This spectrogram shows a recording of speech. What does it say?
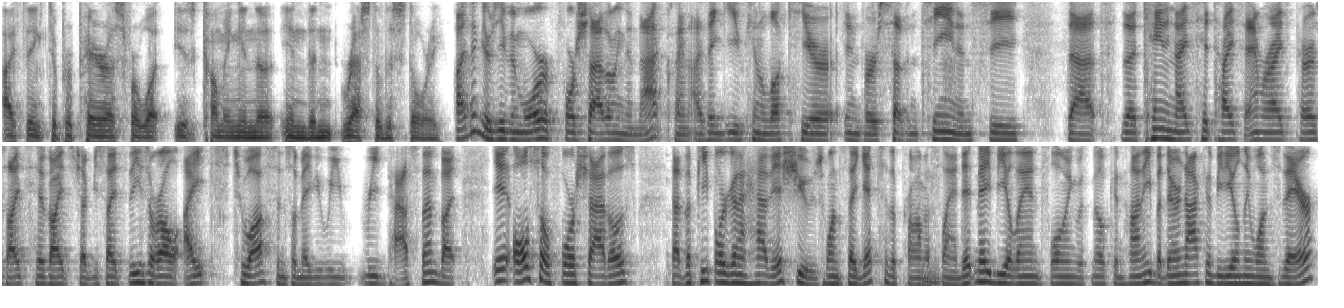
I think, to prepare us for what is coming in the in the rest of the story. I think there's even more foreshadowing than that, Clint. I think you can look here in verse 17 and see that the Canaanites, Hittites, Amorites, Perizzites, Hivites, Jebusites, these are all ites to us, and so maybe we read past them, but it also foreshadows that the people are going to have issues once they get to the promised mm. land. It may be a land flowing with milk and honey, but they're not going to be the only ones there.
